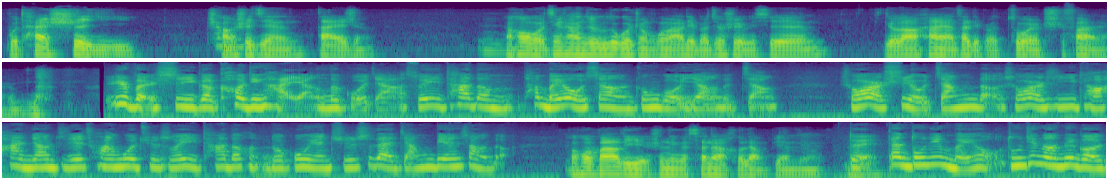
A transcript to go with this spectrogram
不太适宜长时间待着。然后我经常就路过这种公园里边，就是有一些流浪汉呀，在里边坐着吃饭什么的。日本是一个靠近海洋的国家，所以它的它没有像中国一样的江。首尔是有江的，首尔是一条汉江直接穿过去，所以它的很多公园其实是在江边上的。包括巴黎也是那个塞纳河两边吗？对，但东京没有，东京的那个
